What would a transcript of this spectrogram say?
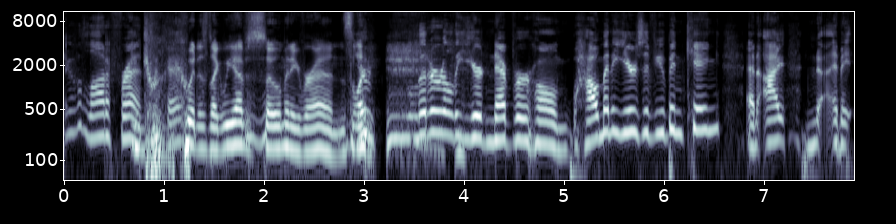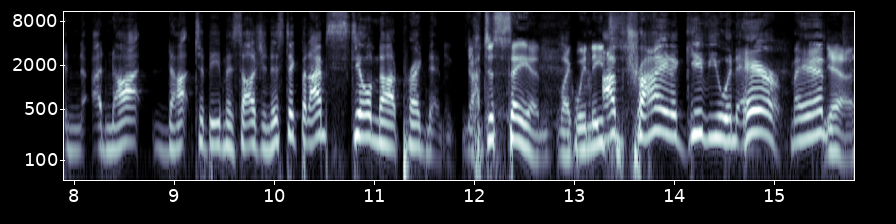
You have a lot of friends. Okay, Gwen is like, "We have so many friends. Like, You're, literally, you're never home. How many years have you been king? And I, I mean, uh, not not to be misogynistic, but I'm still not pregnant. I'm just saying. Like, we need. I'm trying to give you an heir, man. yeah,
